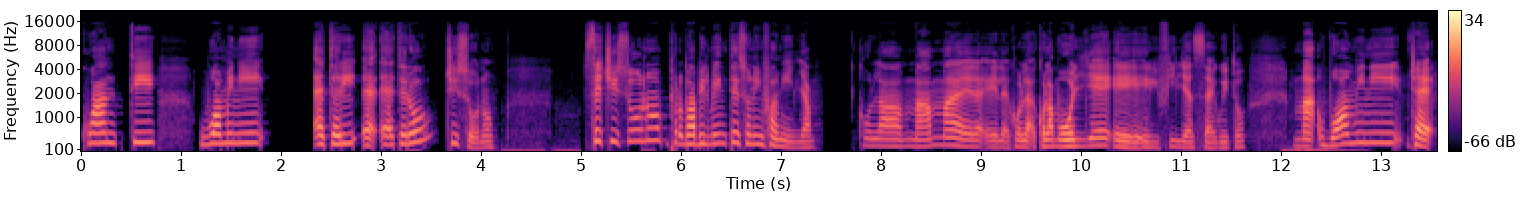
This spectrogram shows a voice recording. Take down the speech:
quanti uomini eteri- eh, etero ci sono. Se ci sono, probabilmente sono in famiglia, con la mamma e, e con, la, con la moglie e, e i figli al seguito. Ma uomini, cioè,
